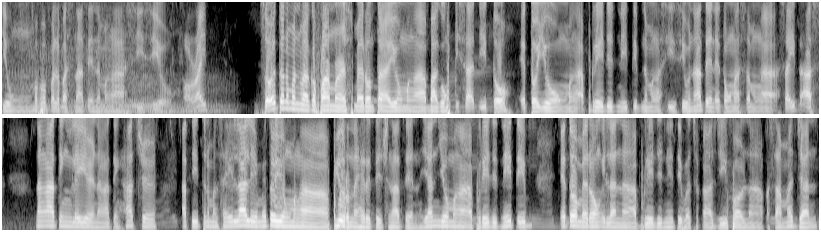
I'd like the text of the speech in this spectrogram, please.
yung mapapalabas natin ng mga CCO. Alright? So ito naman mga ka-farmers, meron tayong mga bagong pisa dito. Ito yung mga upgraded native na mga CCO natin. Itong nasa mga sa itaas ng ating layer ng ating hatcher. At dito naman sa ilalim, ito yung mga pure na heritage natin. Yan yung mga upgraded native. Ito merong ilan na upgraded native at saka G-fowl na kasama dyan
